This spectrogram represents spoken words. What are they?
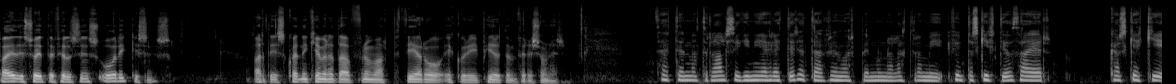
bæði sveitafélagsins og ríkisins. Artís, hvernig kemur þetta frumvarp þér og ykkur í pýratum fyrir sjónir? Þetta er náttúrulega alls ekki nýja hrettir, þetta frumvarp er núna lagt fram í fymta skipti og það er kannski ekki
